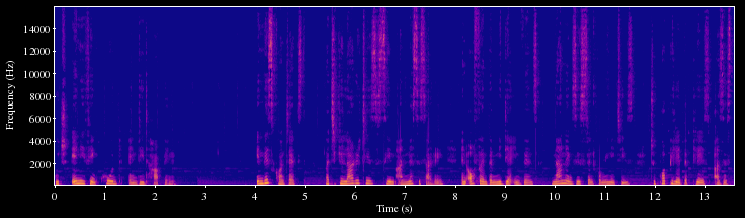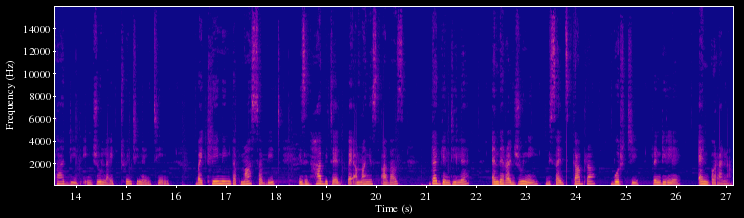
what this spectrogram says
which anything could and did happen. In this context, particularities seem unnecessary, and often the media invents non existent communities to populate the place, as the Star did in July 2019 by claiming that Marsabit is inhabited by, amongst others, the Gendile and the Rajuni, besides Gabra, Burji, Rendile, and Borana.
